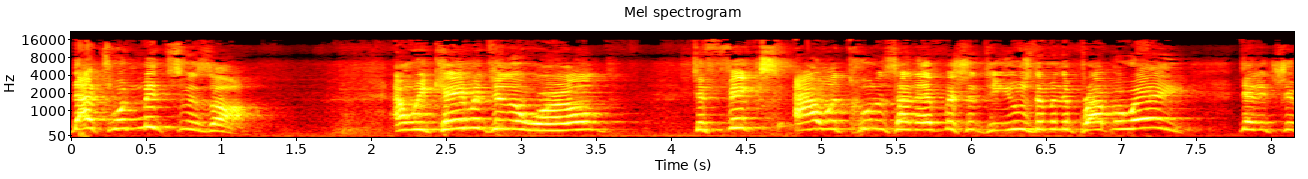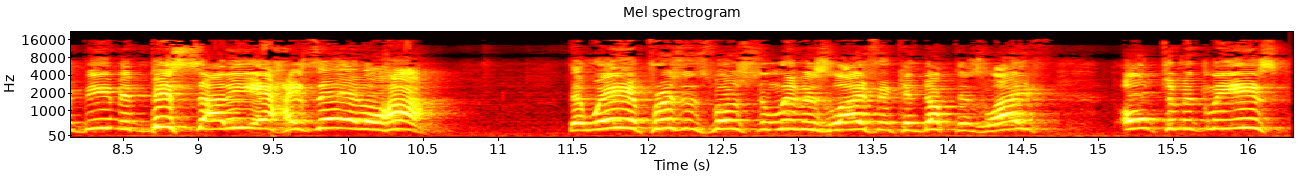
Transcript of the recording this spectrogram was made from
That's what mitzvahs are. And we came into the world to fix our tchunas hanefesh and to use them in the proper way. That it should be mebisari eloham. The way a person is supposed to live his life and conduct his life ultimately is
